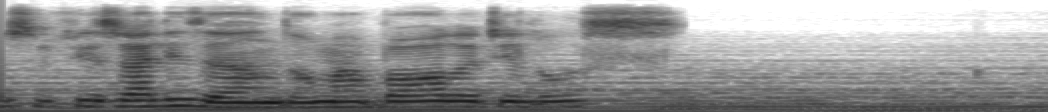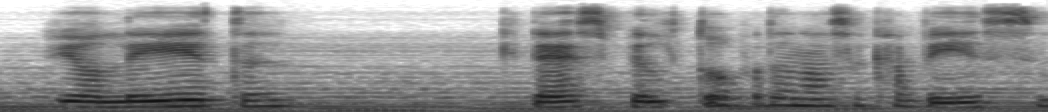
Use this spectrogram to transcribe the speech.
Vamos visualizando uma bola de luz violeta que desce pelo topo da nossa cabeça.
